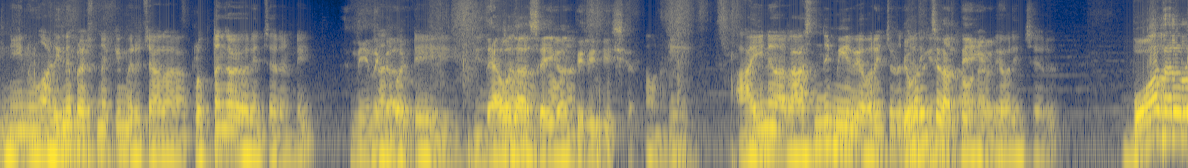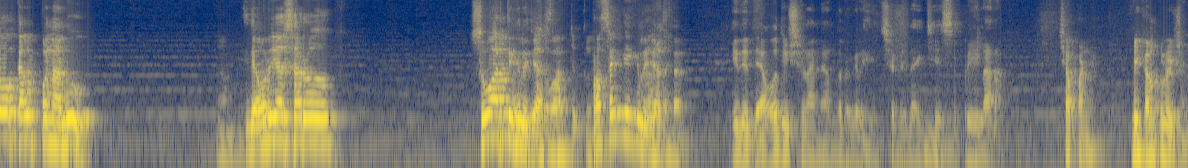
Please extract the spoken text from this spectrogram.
నేను అడిగిన ప్రశ్నకి మీరు చాలా క్లుప్తంగా వివరించారండి. నేను దాన్ని కాదు. బట్టి నేను దేవదాసయ్య చాలా- గారు. తెలియజేశారు. ఆయన రాసింది మీరు వివరించడం జరిగింది. అంతే. వివరించారు. బోధనలో కల్పనలు. ఇది ఎవరు చేస్తారు? సువార్థికులు చేస్తారు. ప్రసంగికులు చేస్తారు. ఇది దేవదూషణాన్ని అందరూ గ్రహించండి దయచేసి ప్రియులారా. చెప్పండి మీ కంక్లూజన్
